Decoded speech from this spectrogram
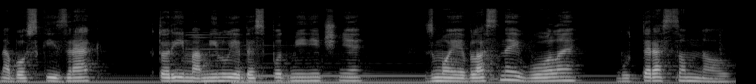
na boský zrak, ktorý ma miluje bezpodmienečne. Z mojej vlastnej vôle buď teraz so mnou.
